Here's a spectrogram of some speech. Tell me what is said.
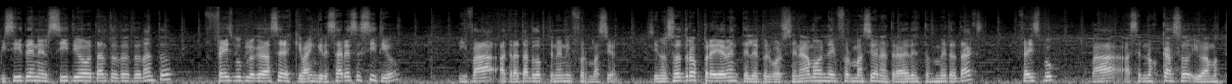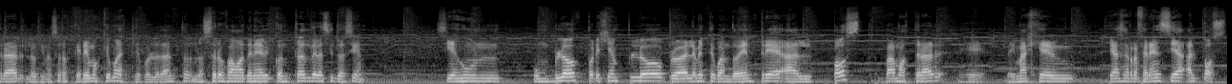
visiten el sitio tanto, tanto, tanto, Facebook lo que va a hacer es que va a ingresar a ese sitio y va a tratar de obtener información. Si nosotros previamente le proporcionamos la información a través de estos meta tags, Facebook va a hacernos caso y va a mostrar lo que nosotros queremos que muestre. Por lo tanto, nosotros vamos a tener el control de la situación. Si es un, blog, por ejemplo, probablemente cuando entre al post va a mostrar eh, la imagen que hace referencia al post.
